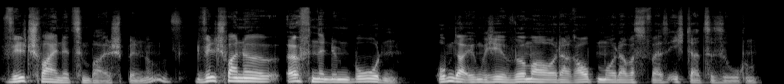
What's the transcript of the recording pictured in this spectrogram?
Wildschweine zum Beispiel. Ne? Wildschweine öffnen den Boden, um da irgendwelche Würmer oder Raupen oder was weiß ich da zu suchen.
